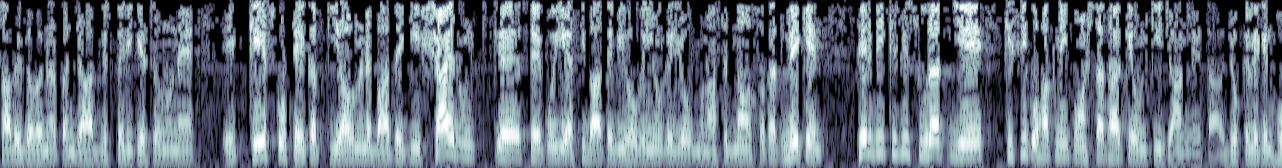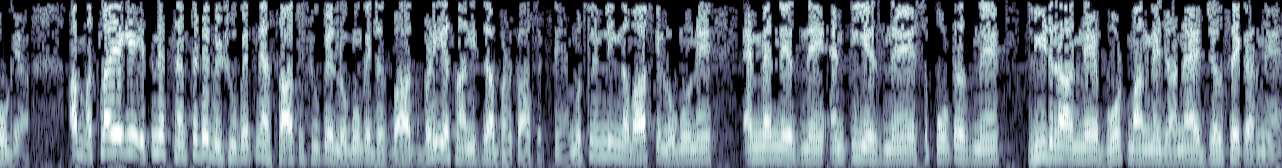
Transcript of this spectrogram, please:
سابق گورنر پنجاب جس طریقے سے انہوں نے ایک کیس کو ٹیک اپ کیا، انہوں نے باتیں کی، شاید ان کے سے کوئی ایسی باتیں بھی ہو گئی ہوں کہ جو مناسب نہ ہو سکت، لیکن پھر بھی کسی صورت یہ کسی کو حق نہیں پہنچتا تھا کہ ان کی جان لیتا، جو کہ لیکن ہو گیا۔ اب مسئلہ یہ کہ اتنے سینسٹیو ایشو پہ، اتنے حساس ایشو پہ لوگوں کے جذبات بڑی آسانی سے آپ بھڑکا سکتے ہیں۔ مسلم لیگ نواز کے لوگوں نے ایم این ایز نے ایم پی ایز نے سپورٹرز نے لیڈران نے ووٹ مانگنے جانا ہے، جلسے کرنے ہیں۔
